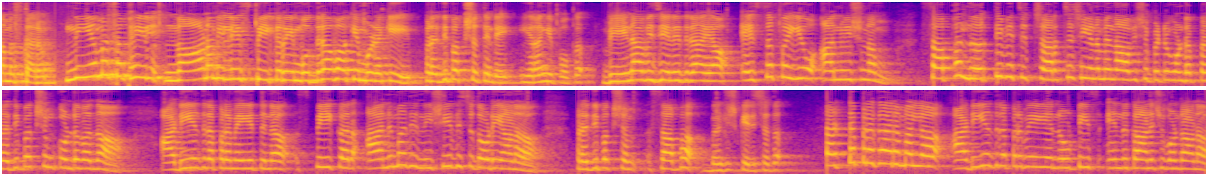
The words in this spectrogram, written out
നമസ്കാരം. നിയമസഭയിൽ നാണമില്ലേ സ്പീക്കറെ മുദ്രാവാക്യം മുഴക്കി പ്രതിപക്ഷത്തിന്റെ ഇറങ്ങിപ്പോക്ക്. വീണ വിജയനെതിരായ എസ് എഫ് ഐ അന്വേഷണം സഭ നിർത്തിവെച്ച് ചർച്ച ചെയ്യണമെന്നാവശ്യപ്പെട്ടുകൊണ്ട് പ്രതിപക്ഷം കൊണ്ടുവന്ന അടിയന്തര പ്രമേയത്തിന് സ്പീക്കർ അനുമതി നിഷേധിച്ചതോടെയാണ് പ്രതിപക്ഷം സഭ ബഹിഷ്കരിച്ചത്. ചട്ടപ്രകാരമല്ല അടിയന്തര പ്രമേയ നോട്ടീസ് എന്ന് കാണിച്ചുകൊണ്ടാണ്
